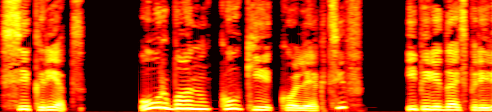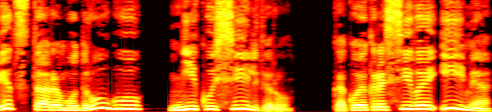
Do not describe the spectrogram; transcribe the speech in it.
секрет». Урбан Куки Коллектив и передать привет старому другу Нику Сильверу. Какое красивое имя,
